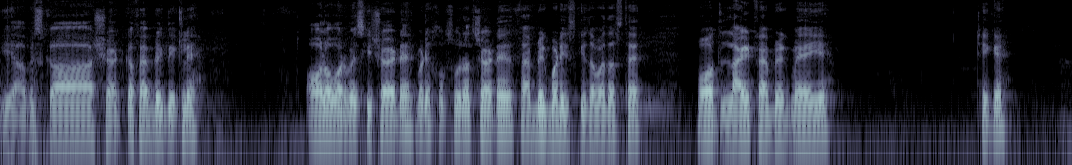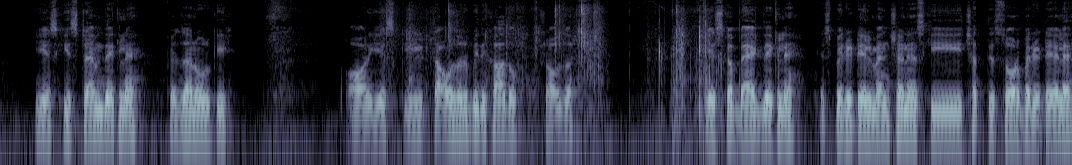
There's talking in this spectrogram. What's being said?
ये आप इसका शर्ट का फैब्रिक देख लें। ऑल ओवर में इसकी शर्ट है, बड़ी खूबसूरत शर्ट है। फैब्रिक बड़ी इसकी ज़बरदस्त है। बहुत लाइट फैब्रिक में है ये। ठीक है? ये इसकी स्टेम देख लें फिजा नूर की। और ये इसकी ट्राउज़र भी दिखा दो ट्राउज़र ये इसका बैग देख लें, इस पर रिटेल मेंशन है, इसकी छत्तीस सौ रुपये रिटेल है।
